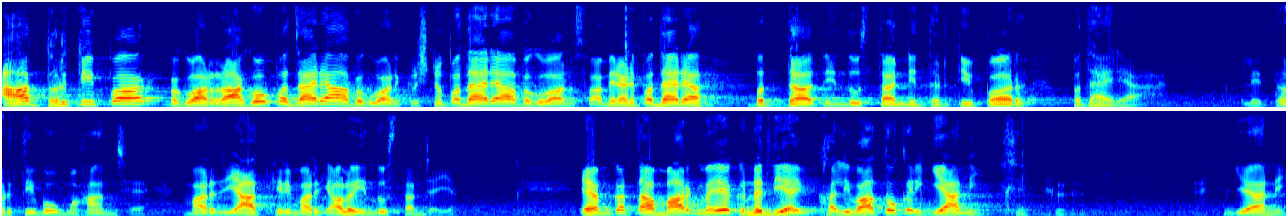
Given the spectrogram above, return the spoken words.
આ ધરતી પર ભગવાન રાઘવ પધાર્યા, ભગવાન કૃષ્ણ પધાર્યા, ભગવાન સ્વામિનારાયણ પધાર્યા, બધા જ હિન્દુસ્તાનની ધરતી પર પધાર્યા. એટલે ધરતી બહુ મહાન છે. મારે યાદ કરી, મારે હાલો હિન્દુસ્તાન જઈએ. એમ કરતા માર્ગમાં એક નદી આવી. ખાલી વાતો કરી, જ્ઞાની. જ્ઞાની.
